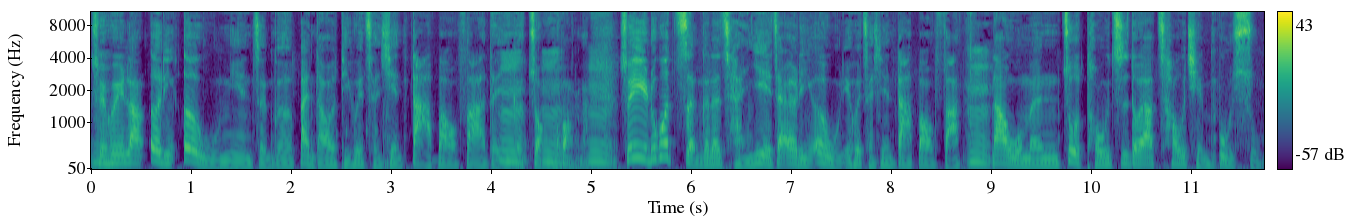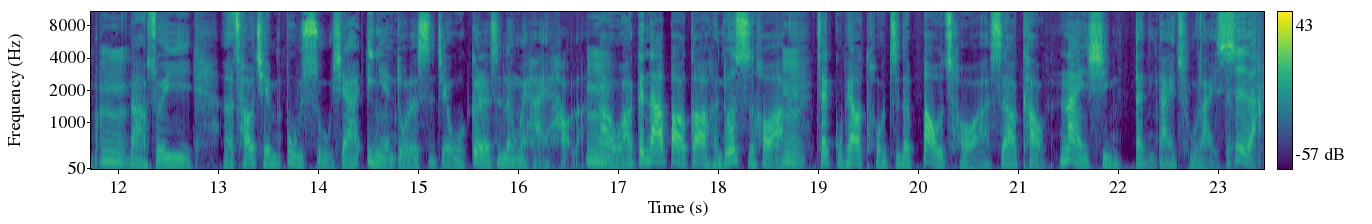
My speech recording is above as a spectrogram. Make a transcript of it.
所以会让二零二五年整个半导体会呈现大爆发的一个状况了，嗯，所以如果整个的产业在二零二五年会呈现大爆发，嗯，那我们做投资都要超前部署嘛，嗯，那所以呃超前部署现在一年多的时间，我个人是认为还好了，那我要跟大家报告，很多时候啊，在股票。要投资的报酬啊，是要靠耐心等待出来的。是啊，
